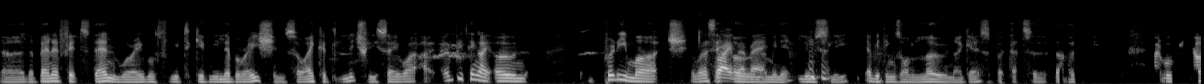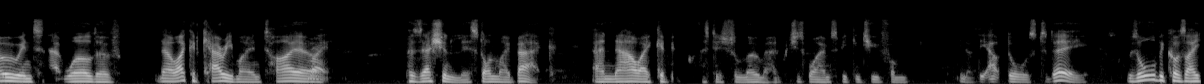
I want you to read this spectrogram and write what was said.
Uh, the benefits then were able for me to give me liberation. So I could literally say, well, I, everything I own, pretty much. When I say right, own, right, right. I mean it loosely. Everything's on loan, I guess, but that's another. But when we go into that world of now, I could carry my entire possession list on my back, and now I could be this digital nomad, which is why I'm speaking to you from, you know, the outdoors today. It was all because I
